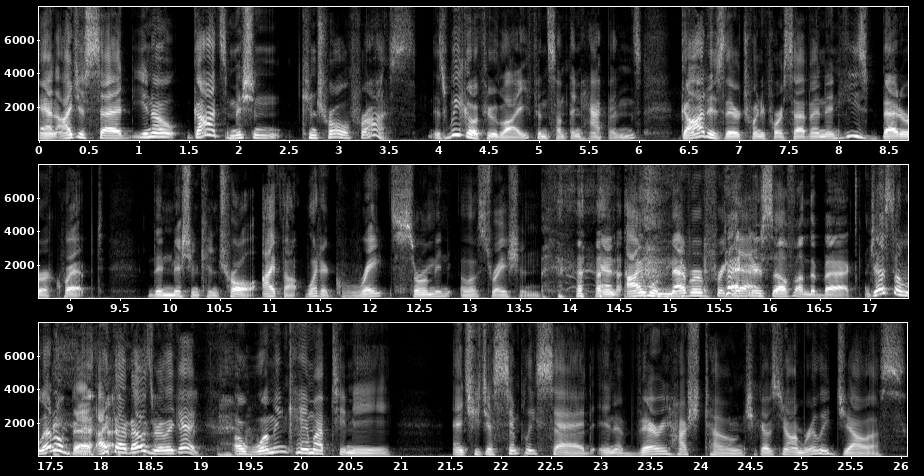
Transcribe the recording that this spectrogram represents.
And I just said, you know, God's mission control for us. As we go through life and something happens, God is there 24 7 and He's better equipped than mission control. I thought, what a great sermon illustration. and I will never forget. Pat yourself on the back. Just a little bit. I thought that was really good. A woman came up to me and she just simply said in a very hushed tone, she goes, You know, I'm really jealous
